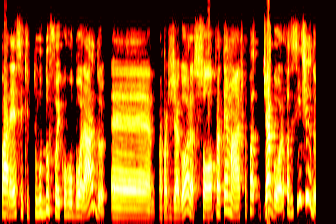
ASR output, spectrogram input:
parece que tudo foi corroborado é, a partir de agora só pra temática de agora fazer sentido.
